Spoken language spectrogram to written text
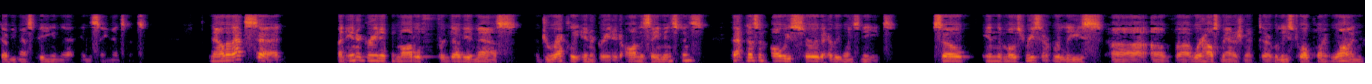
WMS being in the in the same instance. Now that said, an integrated model for WMS directly integrated on the same instance, that doesn't always serve everyone's needs. So in the most recent release uh, of uh, warehouse management, uh, release 12.1,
